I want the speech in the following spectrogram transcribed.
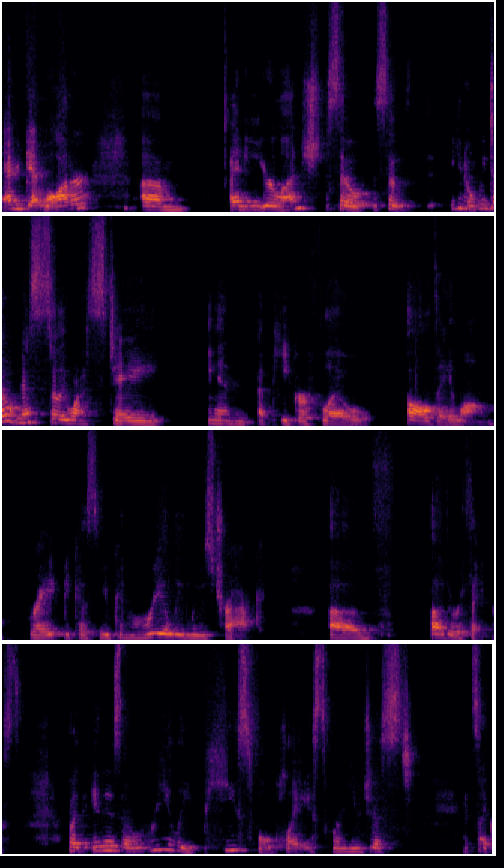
and get water. Um, and eat your lunch. So, so you know, we don't necessarily want to stay in a peak or flow all day long, right? Because you can really lose track of other things. But it is a really peaceful place where you just it's like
